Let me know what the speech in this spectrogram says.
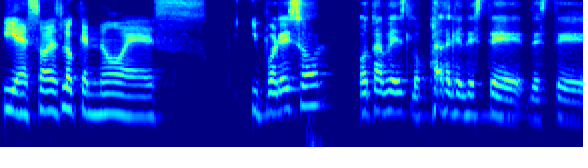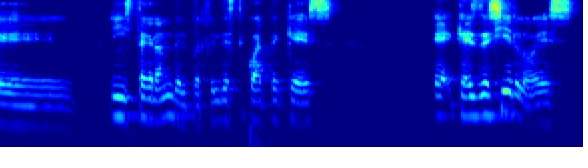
Y eso es lo que no es. Y por eso, otra vez, lo padre de este, de este Instagram, del perfil de este cuate, que es, eh, que es decirlo, es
